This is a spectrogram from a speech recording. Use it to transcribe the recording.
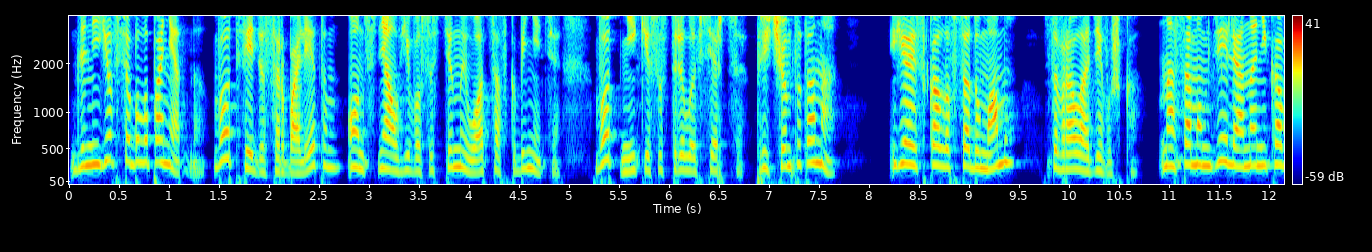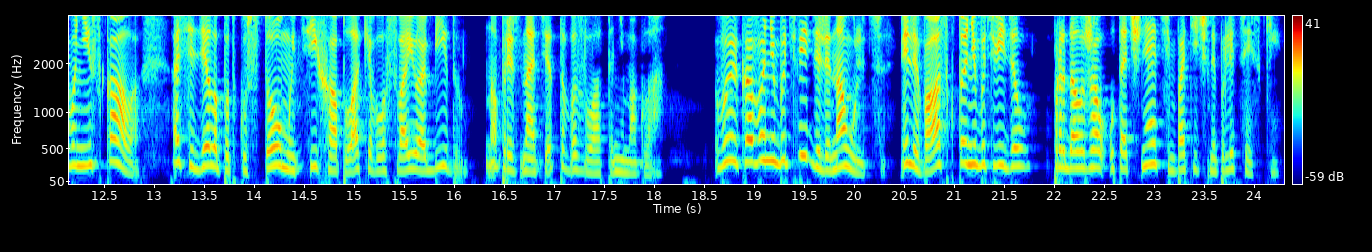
Для нее все было понятно. Вот Федя с арбалетом, он снял его со стены у отца в кабинете. Вот Ники со стрелой в сердце. При чем тут она? «Я искала в саду маму», — соврала девушка. На самом деле она никого не искала, а сидела под кустом и тихо оплакивала свою обиду, но признать этого Злата не могла. «Вы кого-нибудь видели на улице? Или вас кто-нибудь видел?» Продолжал уточнять симпатичный полицейский.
